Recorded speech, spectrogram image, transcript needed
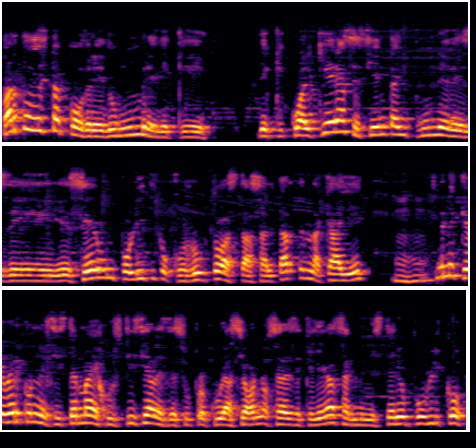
Parte de esta podredumbre de que, de que cualquiera se sienta impune desde ser un político corrupto hasta asaltarte en la calle, tiene que ver con el sistema de justicia desde su procuración, o sea, desde que llegas al Ministerio Público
